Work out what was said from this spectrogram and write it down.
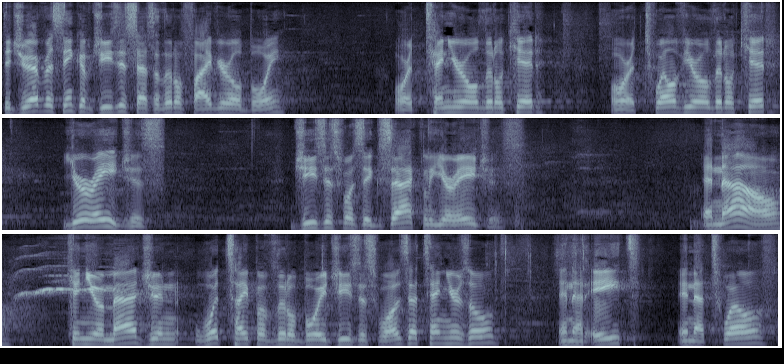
Did you ever think of Jesus as a little five year old boy? Or a 10 year old little kid? Or a 12 year old little kid? Your ages. Jesus was exactly your ages. And now, can you imagine what type of little boy Jesus was at 10 years old? And at 8? And at 12?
